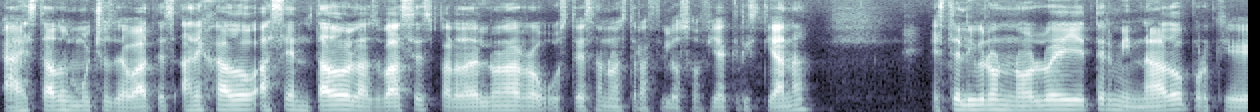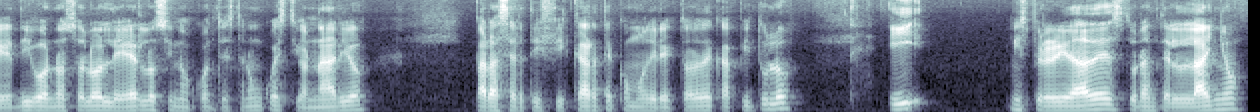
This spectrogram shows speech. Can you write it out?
ha estado en muchos debates, ha dejado, ha sentado las bases para darle una robustez a nuestra filosofía cristiana este libro no lo he terminado porque digo, no solo leerlo, sino contestar un cuestionario para certificarte como director de capítulo. Y mis prioridades durante el año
